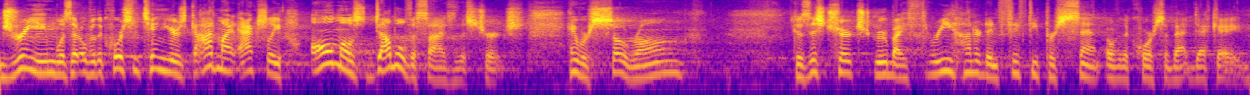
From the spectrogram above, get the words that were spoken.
dream was that over the course of 10 years, God might actually almost double the size of this church. Hey, we're so wrong because this church grew by 350% over the course of that decade.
